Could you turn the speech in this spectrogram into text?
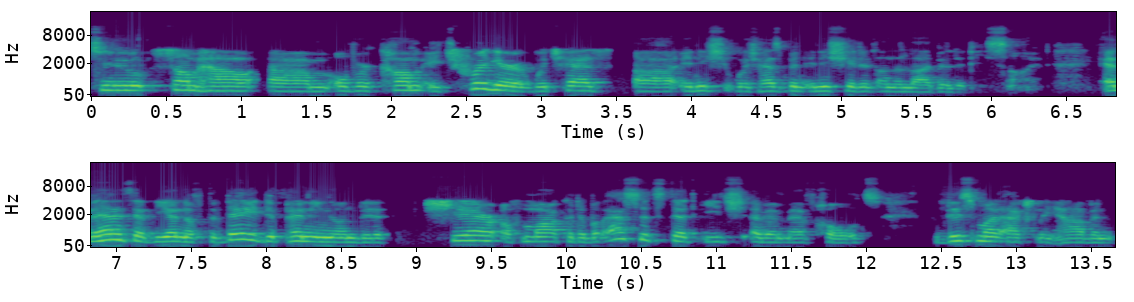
to somehow um, overcome a trigger which has uh, which has been initiated on the liability side. And hence, at the end of the day, depending on the share of marketable assets that each MMF holds, this might actually have an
